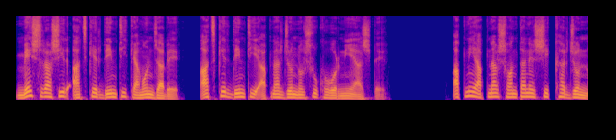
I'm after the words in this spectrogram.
মেষ রাশির আজকের দিনটি কেমন যাবে? আজকের দিনটি আপনার জন্য সুখবর নিয়ে আসবে। আপনি আপনার সন্তানের শিক্ষার জন্য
